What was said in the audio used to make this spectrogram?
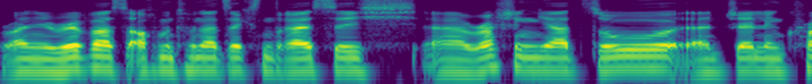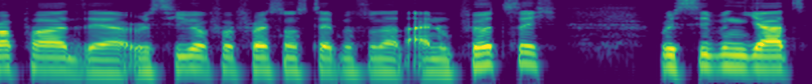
Ronnie Rivers auch mit 136 äh, Rushing Yards so. Äh, Jalen Cropper, der Receiver für Fresno State mit 141 Receiving Yards.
